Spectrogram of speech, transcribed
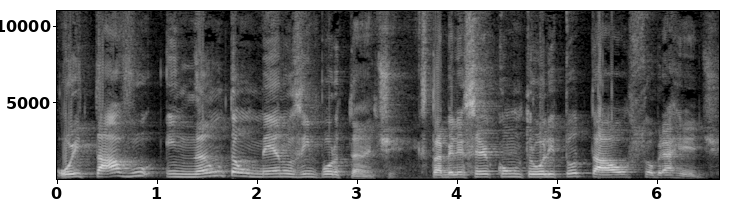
Oitavo e não tão menos importante, estabelecer controle total sobre a rede.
